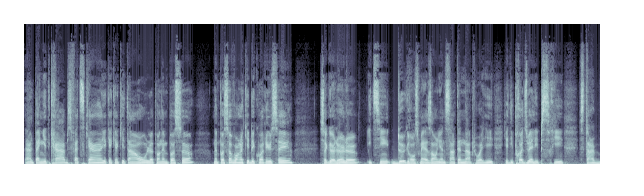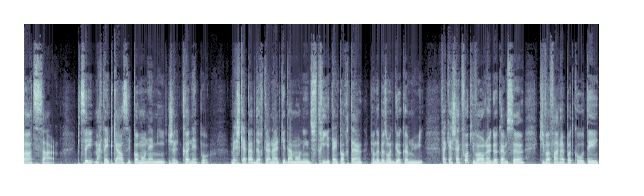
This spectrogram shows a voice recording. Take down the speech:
Hein, le panier de crabes, c'est fatigant. Il y a quelqu'un qui est en haut, là, puis on n'aime pas ça. On n'aime pas ça voir un Québécois réussir. Ce gars-là, là, il tient deux grosses maisons, il y a une centaine d'employés, il y a des produits à l'épicerie, c'est un bâtisseur. Puis tu sais, Martin Picard, c'est pas mon ami, je le connais pas. Mais je suis capable de reconnaître que dans mon industrie, il est important, puis on a besoin de gars comme lui. Fait qu'à chaque fois qu'il va y avoir un gars comme ça, qui va faire un pas de côté,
